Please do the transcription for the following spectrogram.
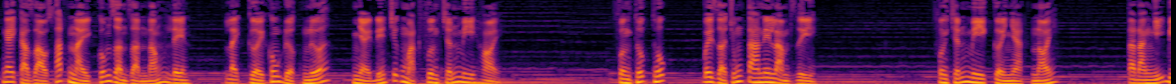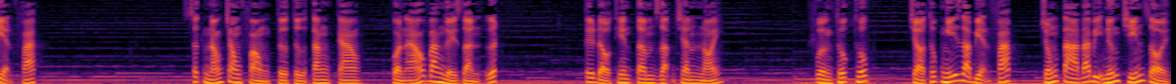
ngay cả rào sắt này cũng dần dần nóng lên, lại cười không được nữa, nhảy đến trước mặt Phương Chấn Mi hỏi. Phương Thúc Thúc, bây giờ chúng ta nên làm gì? Phương Chấn Mi cười nhạt nói, ta đang nghĩ biện pháp. Sức nóng trong phòng từ từ tăng cao, quần áo ba người dần ướt. Tư đầu thiên tâm dậm chân nói, Phương Thúc Thúc, chờ Thúc nghĩ ra biện pháp, chúng ta đã bị nướng chín rồi.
